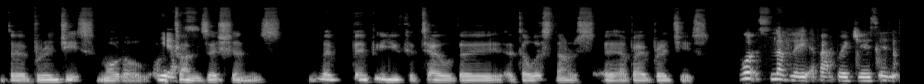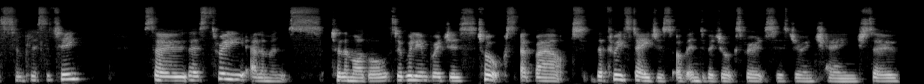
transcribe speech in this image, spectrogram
the Bridges model of yes. transitions. Maybe you could tell the the listeners uh, about Bridges. What's lovely about Bridges is its simplicity. So there's three elements to the model. So William Bridges talks about the three stages of individual experiences during change. So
